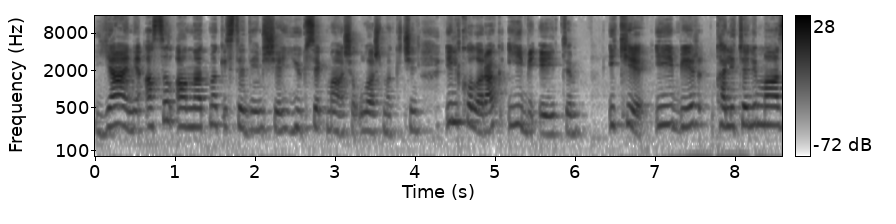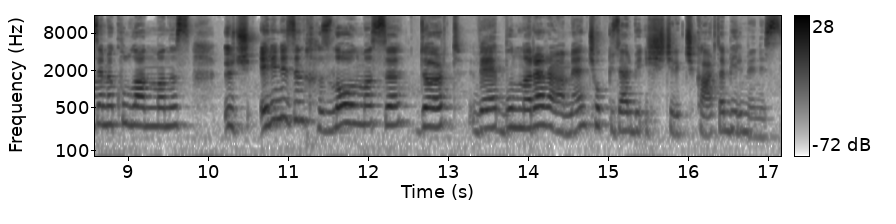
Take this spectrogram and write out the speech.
Yani asıl anlatmak istediğim şey yüksek maaşa ulaşmak için ilk olarak iyi bir eğitim. 2. iyi bir kaliteli malzeme kullanmanız. 3. Elinizin hızlı olması. 4. Ve bunlara rağmen çok güzel bir işçilik çıkartabilmeniz.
